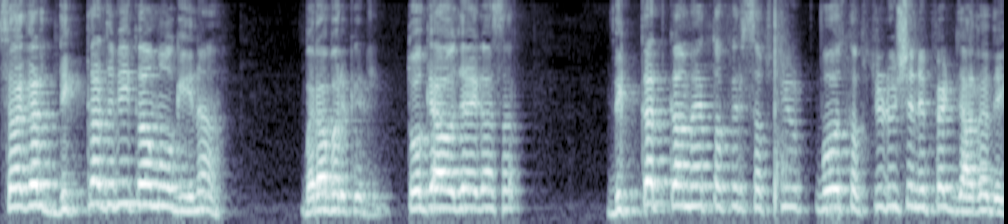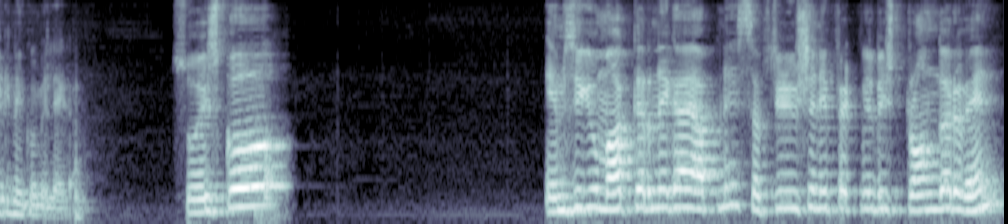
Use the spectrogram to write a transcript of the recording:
सर अगर दिक्कत भी कम होगी ना बराबर के नहीं तो क्या हो जाएगा सर दिक्कत कम है तो फिर सब्सिट्यूट वो सब्सटीट्यूशन इफ़ेक्ट ज़्यादा देखने को मिलेगा। सो so, इसको एमसीक्यू मार्क करने का है आपने। Substitution effect will be stronger when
